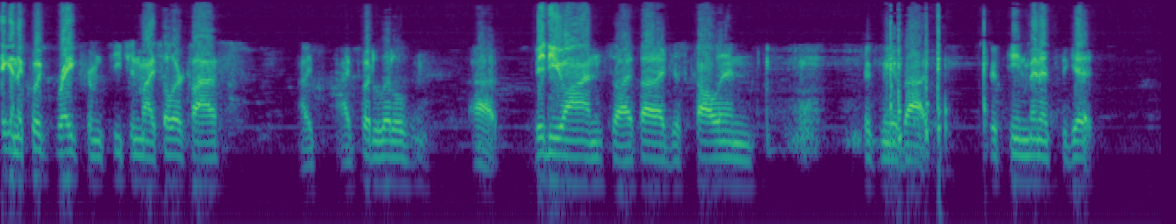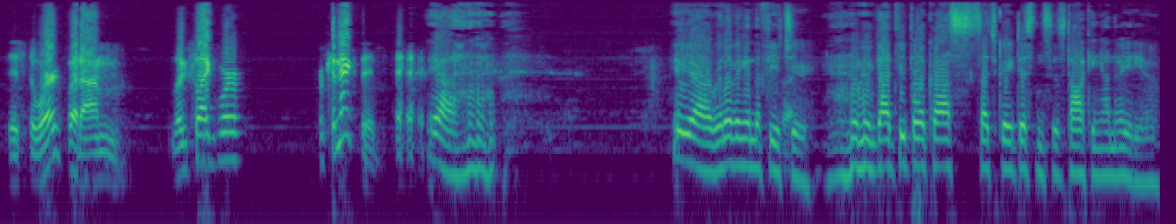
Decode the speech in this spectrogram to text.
taking a quick break from teaching my solar class. I I put a little uh, video on, so I thought I'd just call in. It took me about 15 minutes to get this to work, but um, looks like we're we're connected. yeah. Here we are. We're living in the future. We've got people across such great distances talking on the radio.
